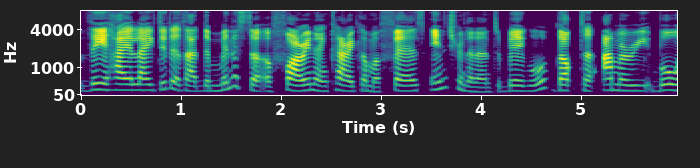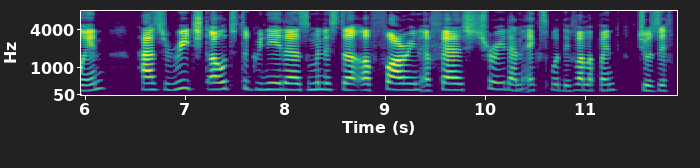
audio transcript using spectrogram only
They highlighted that the Minister of Foreign and CARICOM Affairs in Trinidad and Tobago, Dr. Amery Browne, has reached out to Grenada's Minister of Foreign Affairs, Trade and Export Development, Joseph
